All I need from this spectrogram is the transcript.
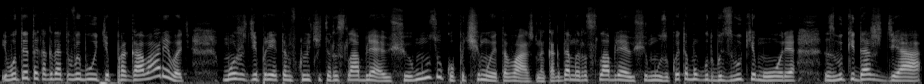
И вот это, когда вы будете проговаривать, можете при этом включить расслабляющую музыку. Почему это важно? Когда мы расслабляющую музыку, это могут быть звуки моря, звуки дождя.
